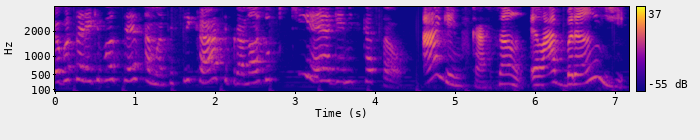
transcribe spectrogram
eu gostaria que você, Samantha, explicasse para nós o que é a gamificação. A gamificação, ela abrange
